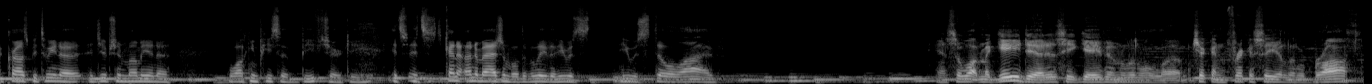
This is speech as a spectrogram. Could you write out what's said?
a cross between an Egyptian mummy and a walking piece of beef jerky. It's it's kind of unimaginable to believe that he was he was still alive. And so what McGee did is he gave him a little um, chicken fricassee, a little broth,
